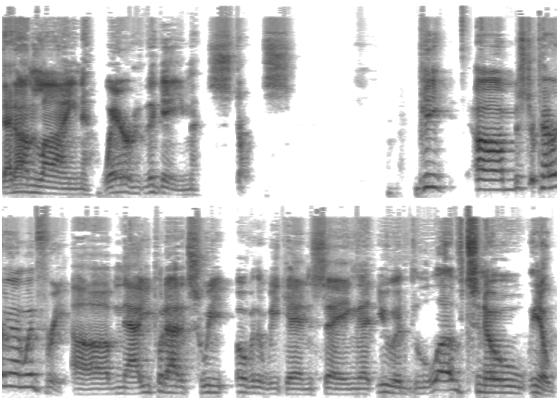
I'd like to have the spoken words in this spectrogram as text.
Bet online, where the game starts. Pete, um, Mr. Perrion Winfrey. Um, now you put out a tweet over the weekend saying that you would love to know, you know,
